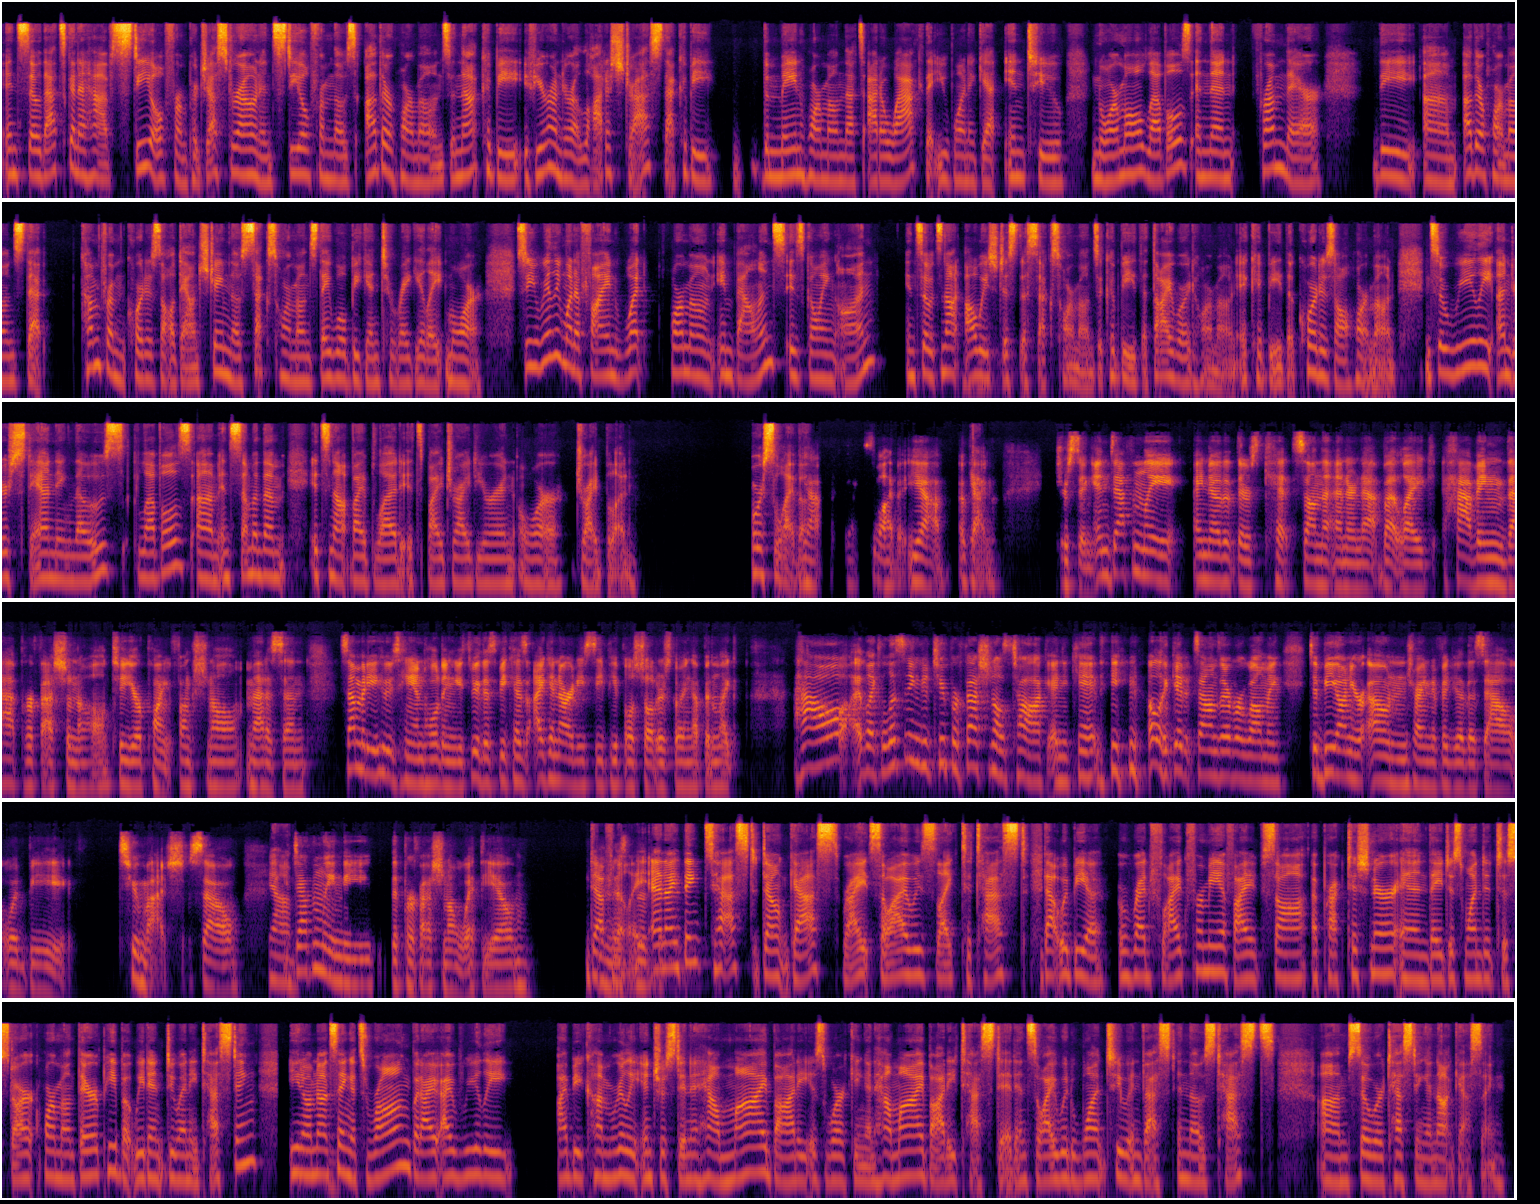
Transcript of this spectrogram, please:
And so that's going to have steal from progesterone and steal from those other hormones. And that could be, if you're under a lot of stress, that could be the main hormone that's out of whack that you want to get into normal levels. And then from there, the um, other hormones that come from cortisol downstream, those sex hormones, they will begin to regulate more. So you really want to find what hormone imbalance is going on and so it's not mm-hmm. always just the sex hormones. It could be the thyroid hormone. It could be the cortisol hormone. And so really understanding those levels. Um, and some of them, it's not by blood, it's by dried urine or dried blood or saliva. Yeah. Saliva. Yeah. Okay. Yeah. Interesting. And definitely, I know that there's kits on the internet, but like having that professional, to your point, functional medicine, somebody who's hand holding you through this, because I can already see people's shoulders going up and like, how like listening to two professionals talk and you can't you know like it, it sounds overwhelming to be on your own and trying to figure this out would be too much so yeah you definitely need the professional with you Definitely. And, I think test, don't guess, right? So I always like to test. That would be a, a, red flag for me if I saw a practitioner and they just wanted to start hormone therapy, but we didn't do any testing. You know, I'm not mm. saying it's wrong, but I, I really I become really interested in how my body is working and how my body tested. And so I would want to invest in those tests. Um, so we're testing and not guessing.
